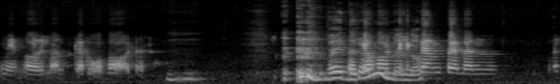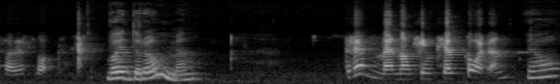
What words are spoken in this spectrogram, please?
med norrländska råvaror. Vad är Så att jag har drömmen till då? exempel en... Vad sa du? Förlåt. Vad är drömmen? Drömmen om Klimpfjällsgården. Ja.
